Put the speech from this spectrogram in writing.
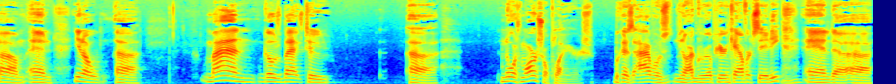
Um, and you know, uh, mine goes back to uh, North Marshall players because I was, you know, I grew up here in Calvert City mm-hmm. and uh, uh,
